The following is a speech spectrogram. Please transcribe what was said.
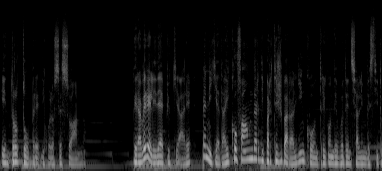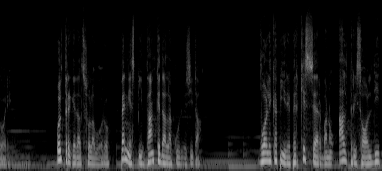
entro ottobre di quello stesso anno. Per avere le idee più chiare, Penny chiede ai co-founder di partecipare agli incontri con dei potenziali investitori. Oltre che dal suo lavoro, Penny è spinta anche dalla curiosità. Vuole capire perché servano altri soldi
